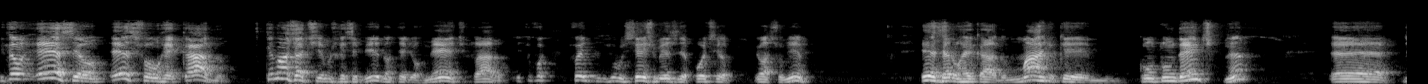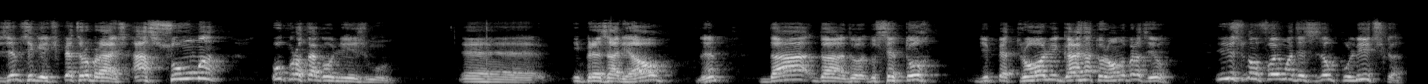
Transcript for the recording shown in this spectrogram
Então, esse, é um, esse foi um recado que nós já tínhamos recebido anteriormente, claro. Isso foi, foi uns seis meses depois que eu, eu assumi. Esse era um recado mais do que contundente, né? É, dizendo o seguinte: Petrobras assuma o protagonismo é, empresarial né, da, da do, do, setor de petróleo e gás natural no Brasil. E isso não foi uma decisão política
